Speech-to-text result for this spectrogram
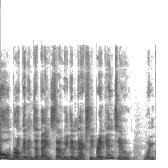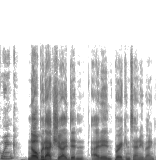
all broken into banks that we didn't actually break into. Wink wink. No, but actually I didn't. I didn't break into any bank.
